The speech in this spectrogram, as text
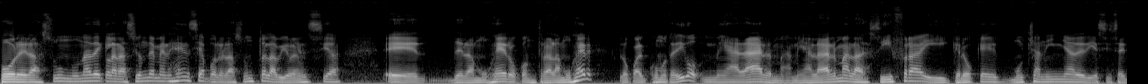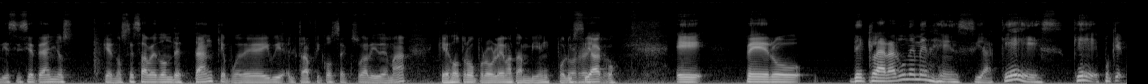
por el asunto, una declaración de emergencia por el asunto de la violencia eh, de la mujer o contra la mujer, lo cual, como te digo, me alarma, me alarma la cifra y creo que mucha niña de 16, 17 años que no se sabe dónde están, que puede ir el tráfico sexual y demás, que es otro problema también policíaco. Eh, pero declarar una emergencia, ¿qué es? ¿Qué? Porque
